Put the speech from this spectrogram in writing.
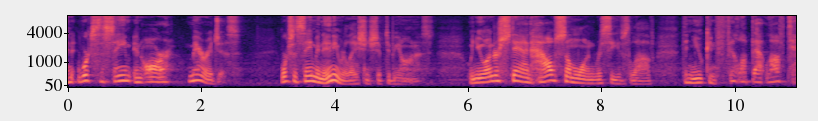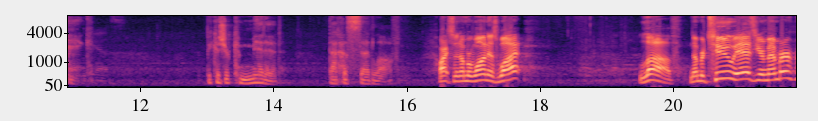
And it works the same in our marriages. It works the same in any relationship, to be honest. When you understand how someone receives love, then you can fill up that love tank because you're committed. That chesed love. All right, so number one is what? Love. Number two is, you remember?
